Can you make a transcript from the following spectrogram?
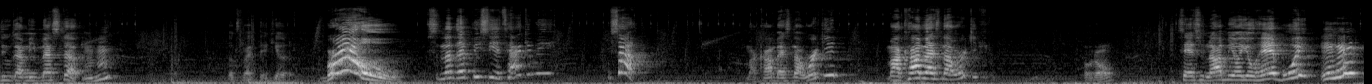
dude got me messed up. Mm-hmm. Looks like they killed him. Bro! It's another NPC attacking me? What's up? My combat's not working? My combat's not working. Hold on. Sand tsunami on your head, boy. Mm-hmm.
